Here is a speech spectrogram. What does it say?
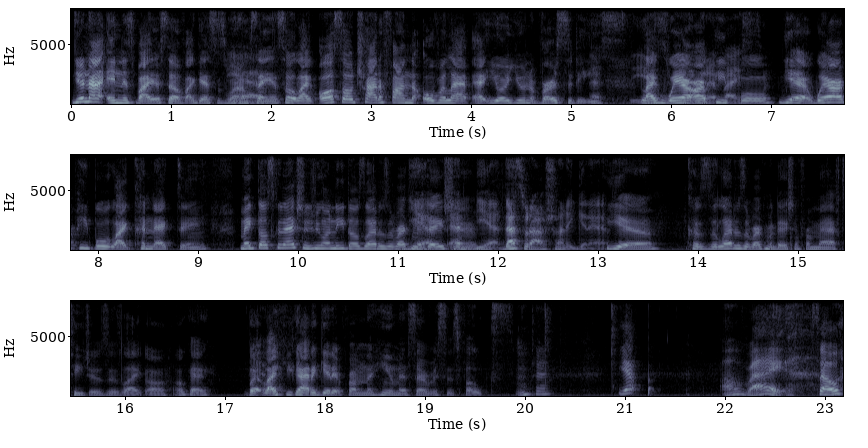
you're not in this by yourself, I guess is what I'm saying. So like also try to find the overlap at your university. That's- yeah, like where really are good advice. people yeah, where are people like connecting? Make those connections. You're gonna need those letters of Yeah, recommendation. and- yeah, that's what I was trying to get at. Yeah, because the letters of recommendation from math teachers is like, oh, okay. But Yeah. like you got to get it from the human services folks. Okay. Yep. All right. So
